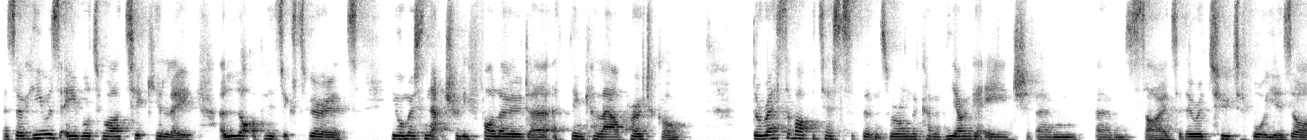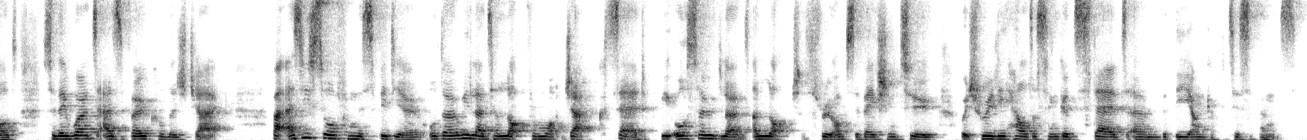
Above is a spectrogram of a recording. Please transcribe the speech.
And so he was able to articulate a lot of his experience. He almost naturally followed a, a think aloud protocol. The rest of our participants were on the kind of younger age um, um, side. So they were two to four years old. So they weren't as vocal as Jack. But as you saw from this video, although we learnt a lot from what Jack said, we also learnt a lot through observation too, which really held us in good stead um, with the younger participants.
